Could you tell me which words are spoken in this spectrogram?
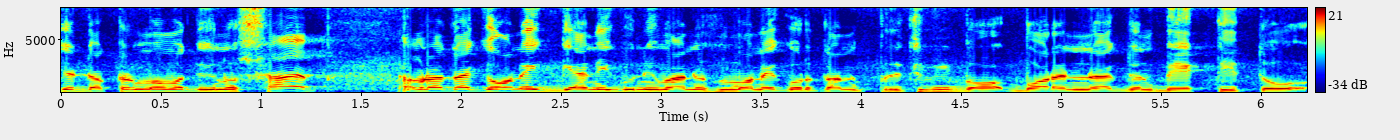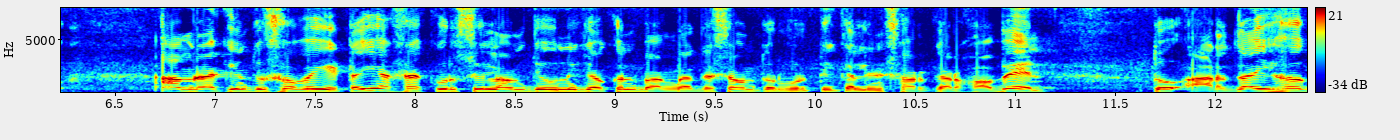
যে ডক্টর মোহাম্মদ ইউনুস সাহেব, আমরা তাকে অনেক জ্ঞানী, গুণী মানুষ মনে করতাম, পৃথিবী বরেণ্য একজন ব্যক্তিত্ব। আমরা কিন্তু সবাই এটাই আশা করছিলাম যে উনি যখন বাংলাদেশে অন্তর্বর্তীকালীন সরকার হবেন, তো আর যাই হোক,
